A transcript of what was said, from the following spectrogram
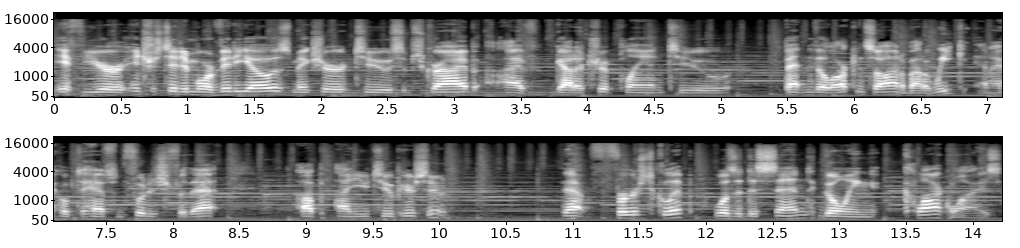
If you're interested in more videos, make sure to subscribe. I've got a trip planned to Bentonville, Arkansas in about a week, and I hope to have some footage for that up on YouTube here soon. That first clip was a descend going clockwise.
